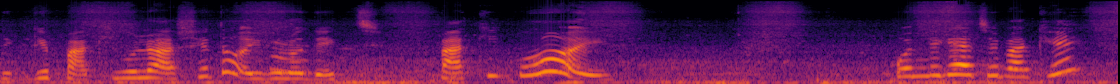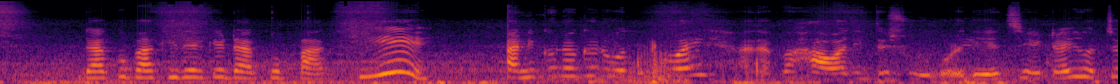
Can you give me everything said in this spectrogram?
দিকে পাখিগুলো আসে তো, ওইগুলো দেখছে। পাখি কই? কোন দিকে আছে পাখি? ডাকো পাখিদেরকে, ডাকো পাখি। খানিক্ষণ ওকে রোদ দেওয়াই আর দেখো হাওয়া দিতে শুরু করে দিয়েছে। এটাই হচ্ছে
